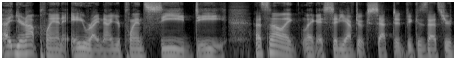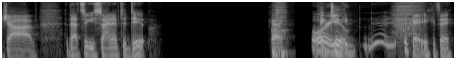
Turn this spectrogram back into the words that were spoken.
Uh, You're not plan A right now. You're plan C, D. That's not like like I said. You have to accept it because that's your job. That's what you sign up to do. Okay. Or Take you could, okay, you could say,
